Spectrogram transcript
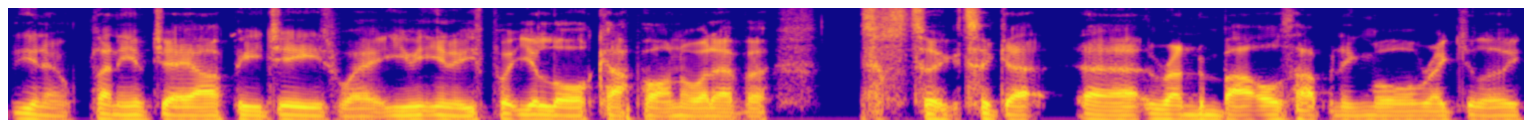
you know plenty of JRPGs where you you know you've put your lore cap on or whatever. To, to get uh, random battles happening more regularly,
